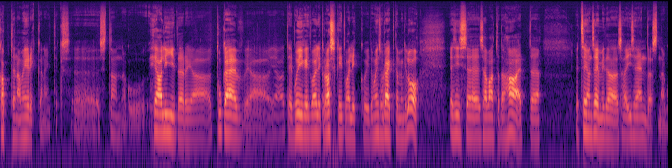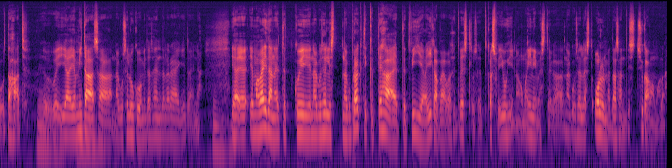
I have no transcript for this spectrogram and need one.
kapten Ameerika näiteks, sest ta on nagu hea liider ja tugev ja, ja teeb õigeid valik-, raskeid valikuid ja ma võin sulle rääkida mingi loo ja siis äh, sa vaatad, ahaa, et äh, et see on see, mida sa iseendast nagu tahad või ja, ja mida mm. sa nagu see lugu, mida sa endale räägid, on ju. Mm. ja, ja, ja ma väidan, et, et kui nagu sellist nagu praktikat teha, et, et viia igapäevased vestlused kasvõi juhina oma inimestega nagu sellest olmetasandist sügavamale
